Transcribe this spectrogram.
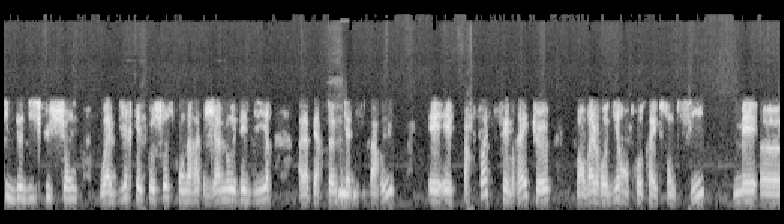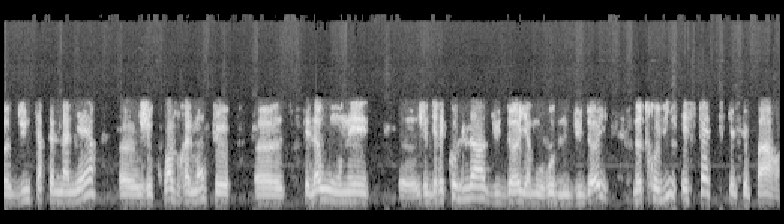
type de discussion ou à dire quelque chose qu'on n'aura jamais osé dire à la personne qui a disparu. Et, et parfois, c'est vrai que bon, on va le redire entre autres avec son psy, mais euh, d'une certaine manière, euh, je crois vraiment que euh, c'est là où on est. je dirais qu'au-delà du deuil amoureux du deuil, notre vie est faite quelque part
